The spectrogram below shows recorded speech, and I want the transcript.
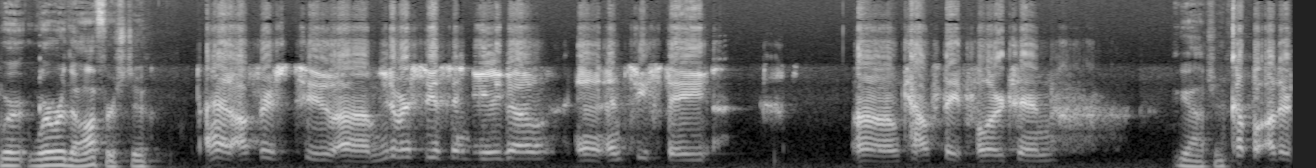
Where Where were the offers to? I had offers to um, University of San Diego, and NC State, um, Cal State Fullerton, Gotcha. a couple other.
